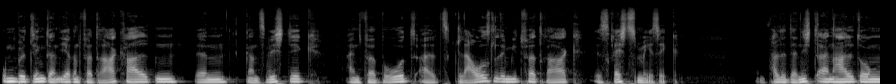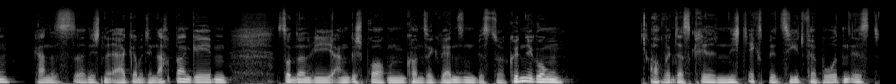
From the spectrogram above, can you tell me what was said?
unbedingt an ihren Vertrag halten, denn ganz wichtig, ein Verbot als Klausel im Mietvertrag ist rechtsmäßig. Im Falle der Nichteinhaltung kann es äh, nicht nur Ärger mit den Nachbarn geben, sondern wie angesprochen Konsequenzen bis zur Kündigung. Auch wenn das Grillen nicht explizit verboten ist,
